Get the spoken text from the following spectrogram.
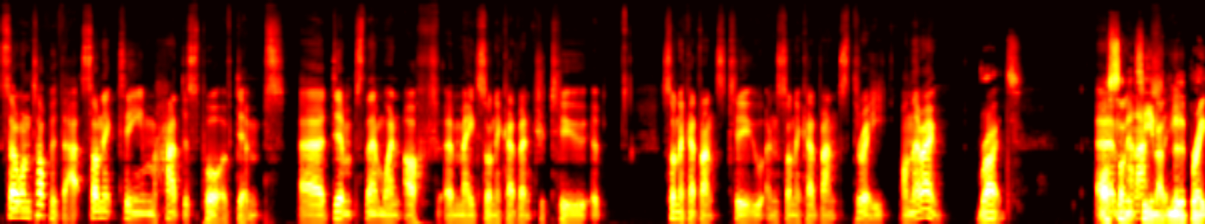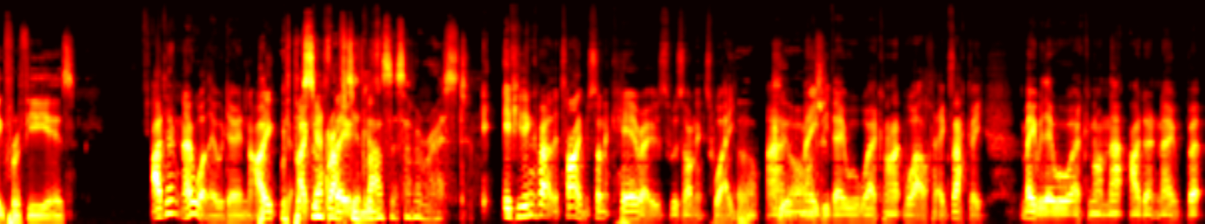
So on top of that, Sonic Team had the support of Dimps. Uh, Dimps then went off and made Sonic Adventure two, uh, Sonic Advance two, and Sonic Advance three on their own. Right. While Um, Sonic and Team had another break for a few years. I don't know what they were doing. I, We've I put some guess graft in, lads. Let's have a rest. If you think about the time, Sonic Heroes was on its way, Oh, and God. maybe they were working on it. Well, exactly. Maybe they were working on that. I don't know, but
